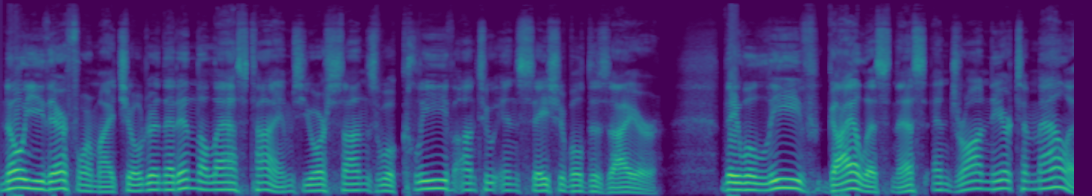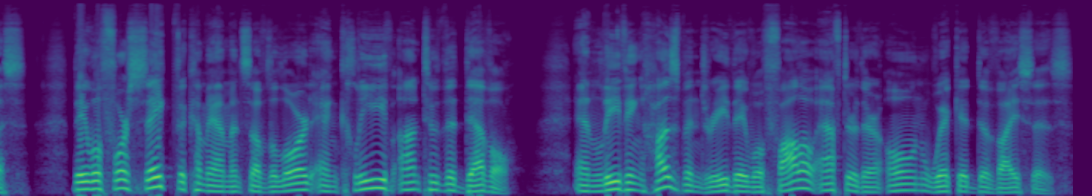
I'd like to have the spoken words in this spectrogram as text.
Know ye therefore, my children, that in the last times your sons will cleave unto insatiable desire. They will leave guilelessness and draw near to malice. They will forsake the commandments of the Lord and cleave unto the devil. And leaving husbandry, they will follow after their own wicked devices.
